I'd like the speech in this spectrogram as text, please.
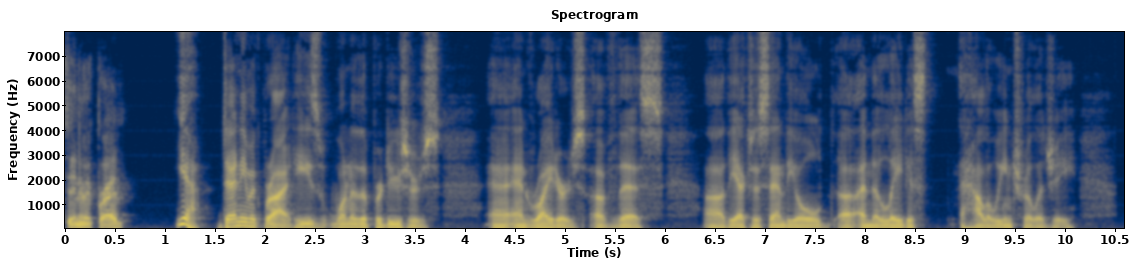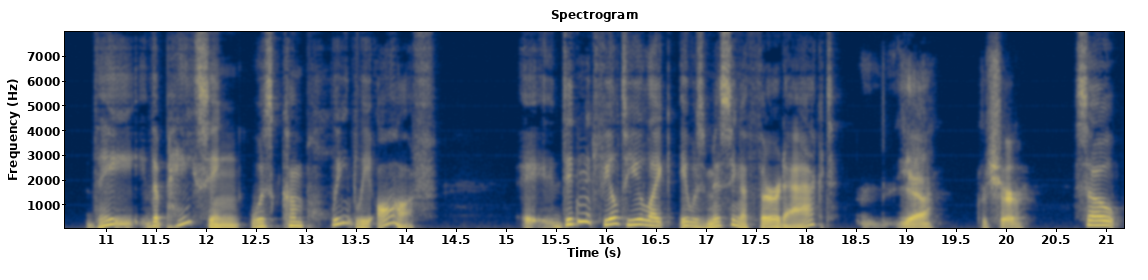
Danny McBride. Yeah, Danny McBride. He's one of the producers a- and writers of this, uh, The Exorcist and the old uh, and the latest Halloween trilogy. They the pacing was completely off. Eh, Didn't it feel to you like it was missing a third act? Yeah, for sure. So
